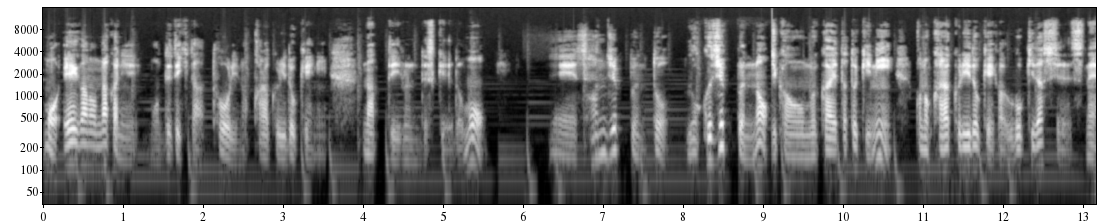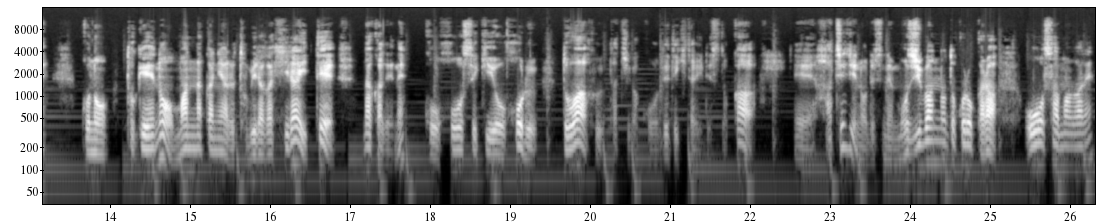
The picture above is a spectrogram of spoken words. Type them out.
もう映画の中にも出てきた通りのからくり時計になっているんですけれども、えー、30分と60分の時間を迎えた時に、このからくり時計が動き出してですね、この時計の真ん中にある扉が開いて、中でね、こう宝石を掘るドワーフたちがこう出てきたりですとか、えー、8時のですね、文字盤のところから王様がね、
